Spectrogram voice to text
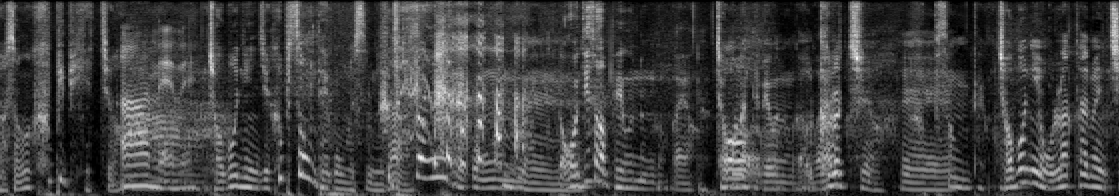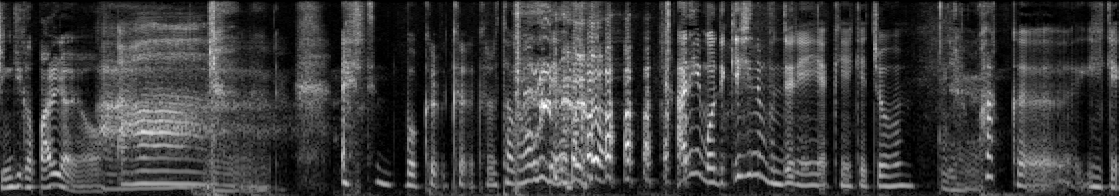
여성은 흡입이겠죠. 아, 네네. 저분이 이제 흡성대공을 씁니다. 흡성대공 네. 어디서 배우는 건가요? 저분한테 어, 배우는 건가요? 그렇죠. 예. 흡성대공. 저분이 올라타면 진기가 빨려요. 아. 하여튼 뭐 그, 그, 그렇다고 하는데요. 아니 뭐 느끼시는 분들이 이렇게 이게 좀 예. 확그 이게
